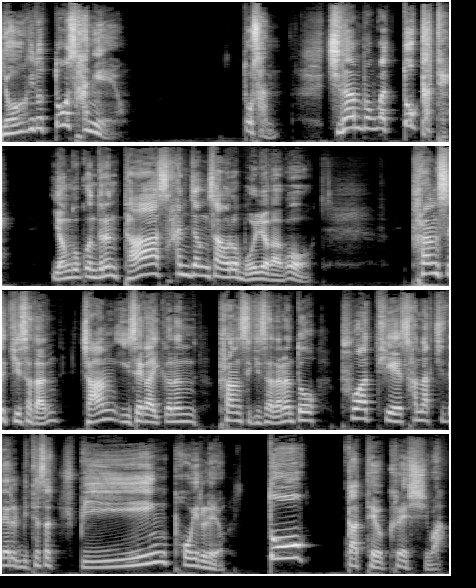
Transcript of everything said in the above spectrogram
여기도 또 산이에요. 또 산. 지난번과 똑같아. 영국군들은 다 산정상으로 몰려가고 프랑스 기사단 장 2세가 이끄는 프랑스 기사단은 또 푸아티의 산악지대를 밑에서 빙 포위를 해요. 똑같아요, 크래쉬와.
